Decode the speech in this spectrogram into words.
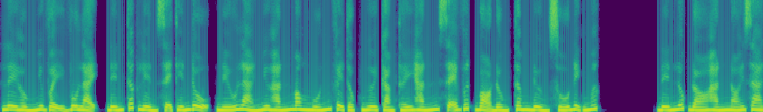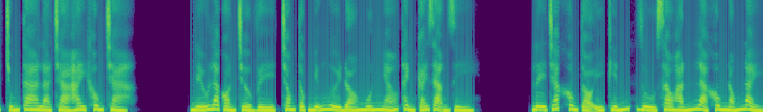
Lê Hồng như vậy vô lại, đến tức liền sẽ tiến độ, nếu là như hắn mong muốn về tộc ngươi cảm thấy hắn sẽ vứt bỏ đồng tâm đường số định mức. Đến lúc đó hắn nói ra chúng ta là trả hay không trả. Nếu là còn trở về, trong tộc những người đó muốn nháo thành cái dạng gì. Lê chắc không tỏ ý kiến, dù sao hắn là không nóng nảy,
